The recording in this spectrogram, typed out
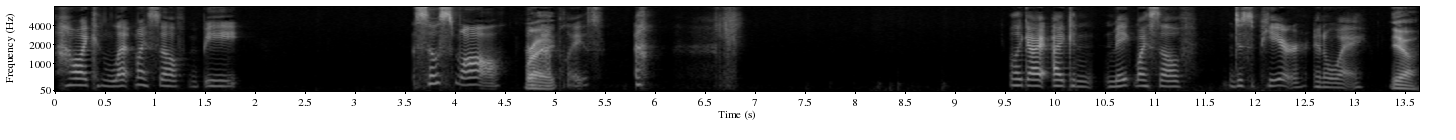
how I can let myself be so small in Right. that place. like I I can make myself disappear in a way. Yeah.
